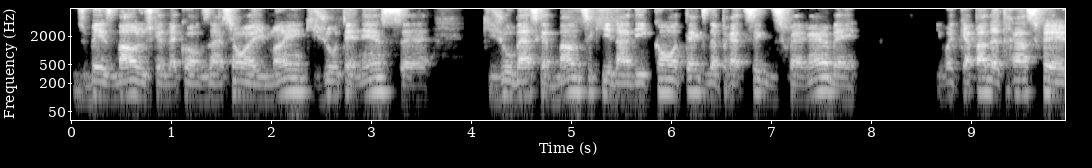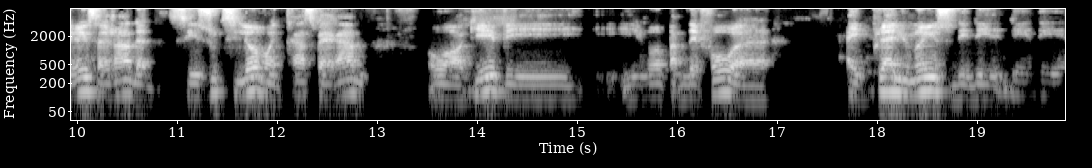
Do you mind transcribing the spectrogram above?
du baseball jusqu'à de la coordination à humain, qui joue au tennis, euh, qui joue au basketball, qui est dans des contextes de pratique différents, ben, il va être capable de transférer ce genre de... Ces outils-là vont être transférables au hockey, puis il va par défaut euh, être plus allumé sur des,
